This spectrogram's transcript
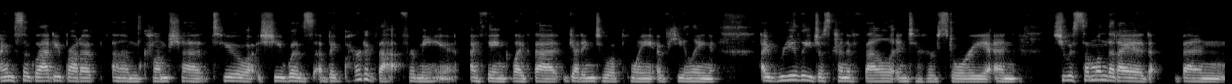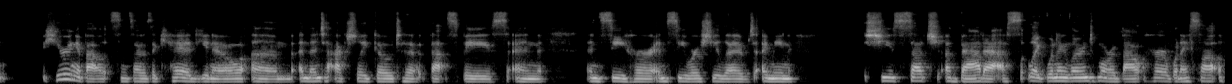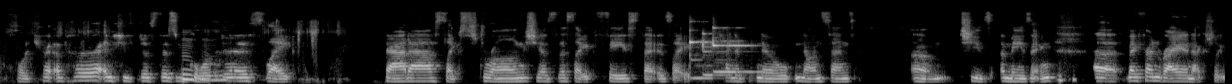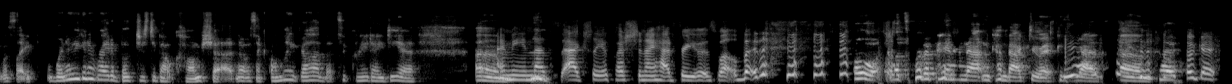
i'm so glad you brought up um kamsha too. She was a big part of that for me i think like that getting to a point of healing. I really just kind of fell into her story and she was someone that I had been hearing about since I was a kid, you know, um, and then to actually go to that space and and see her and see where she lived. I mean, she's such a badass. Like when I learned more about her, when I saw a portrait of her, and she's just this mm-hmm. gorgeous, like badass, like strong. She has this like face that is like kind of no nonsense. Um, she's amazing. Uh, my friend Ryan actually was like, "When are you going to write a book just about Kamsha?" And I was like, "Oh my god, that's a great idea." Um, I mean, that's actually a question I had for you as well. But oh, let's put a pin in that and come back to it. Yeah. Yes, um, okay.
